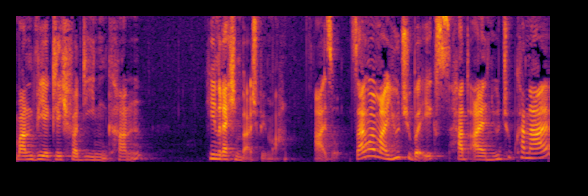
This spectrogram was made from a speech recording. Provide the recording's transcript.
man wirklich verdienen kann, hier ein Rechenbeispiel machen. Also, sagen wir mal, YouTuber X hat einen YouTube-Kanal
